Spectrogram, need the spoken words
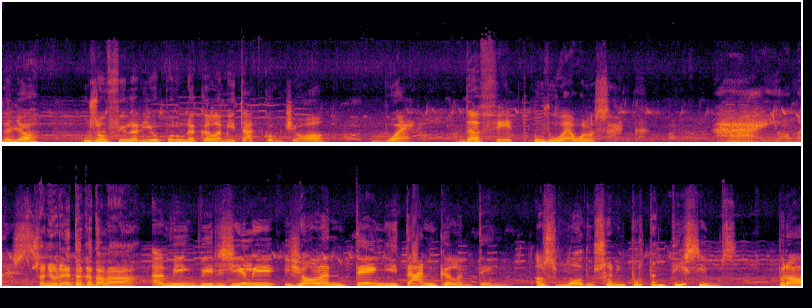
D'allò, us enfilaríeu per una calamitat com jo? Bueno, de fet, ho dueu a la sang. Ai, homes. Senyoreta català, Amic Virgili, jo l'entenc i tant que l'entenc. Els modos són importantíssims. Però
